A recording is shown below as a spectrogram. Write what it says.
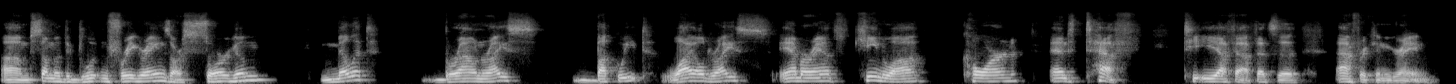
Um, some of the gluten free grains are sorghum, millet, brown rice, buckwheat, wild rice, amaranth, quinoa, corn, and teff, T E F F. That's a African grain.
